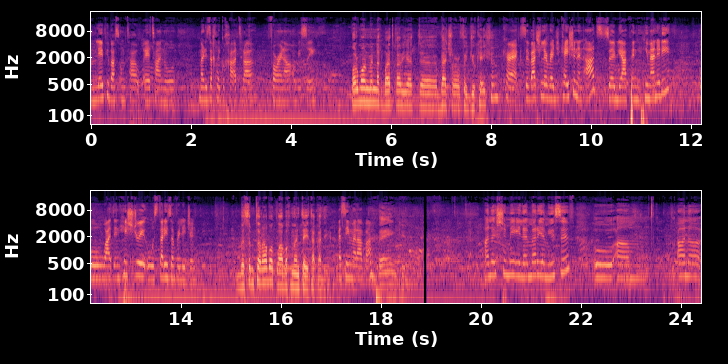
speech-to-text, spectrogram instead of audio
um, ليبي بس أمتا وإيتان ومريزخ لك وخا أترى foreigner obviously. برمون منك بات قرية uh, Bachelor of Education Correct. So Bachelor of Education and Arts. So in Humanity وبعدين History و Studies of Religion. باسم ترابة طلابق منتي تقدير بسيمة رابا. thank you أنا شمي إلى مريم يوسف و um, أنا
